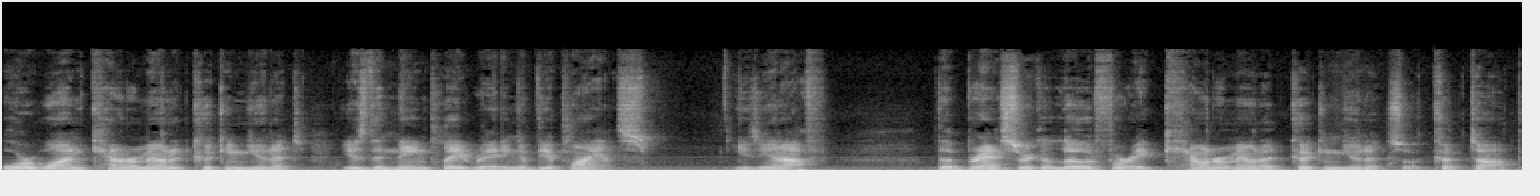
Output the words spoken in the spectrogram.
or one counter-mounted cooking unit is the nameplate rating of the appliance. Easy enough. The branch circuit load for a counter-mounted cooking unit, so a cooktop,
